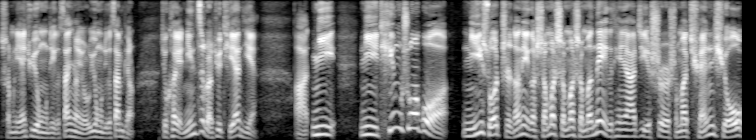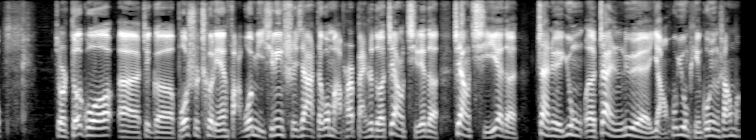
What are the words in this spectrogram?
什么连续用这个三箱油用这个三瓶就可以。您自个儿去体验体验。啊，你你听说过你所指的那个什么什么什么那个添加剂是什么全球就是德国呃这个博士车联、法国米其林持家、德国马牌百事德这样企业的这样企业的战略用呃战略养护用品供应商吗？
